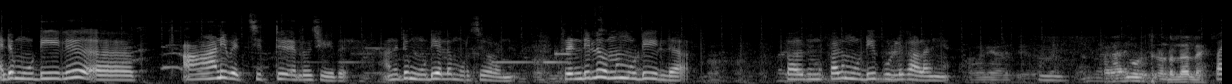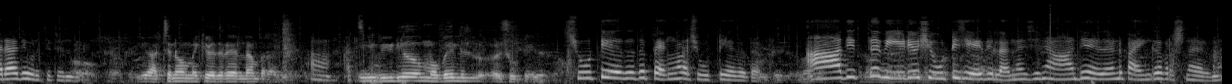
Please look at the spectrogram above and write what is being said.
എന്റെ മുടിയിൽ ആണി വെച്ചിട്ട് എന്തോ ചെയ്ത്. എന്നിട്ട് മുടിയെല്ലാം മുറിച്ച് കളഞ്ഞു. ഫ്രണ്ടിലൊന്നും മുടിയില്ല. മുക്കാൽ മുടി പുള്ളി കളഞ്ഞ്. ചെയ്തത്. പരാതി കൊടുത്തിട്ടുണ്ട്. ഈ അച്ഛനും അമ്മയ്ക്കും എതിരെ എല്ലാം പരാതി ഈ വീഡിയോ മൊബൈലിൽ ഷൂട്ട് ചെയ്തിരുന്നു? ഷൂട്ട് ചെയ്തത് പെങ്ങളെ ഷൂട്ട് ചെയ്തത്. ആദ്യത്തെ വീഡിയോ ഷൂട്ട് ചെയ്തില്ല. എന്ന് വെച്ച് കഴിഞ്ഞാൽ ആദ്യം ഏതാണ്ട് ഭയങ്കര പ്രശ്നമായിരുന്നു.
